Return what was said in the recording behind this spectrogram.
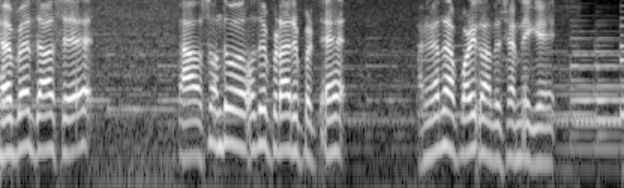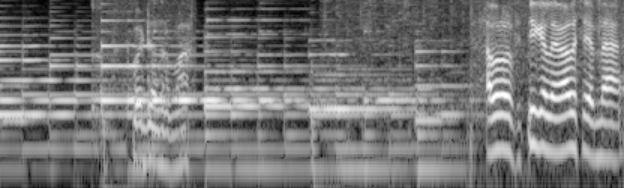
என் பேர் தாஸு நான் சொந்த ஊர் வந்து பிடாரிப்பட்டு அங்கே தான் நான் பழக்கம் அந்த சென்னைக்கு. போயிட்டு வந்துடுமா அப்புறம் ஃபித்திகளில் வேலை செய்தேன்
